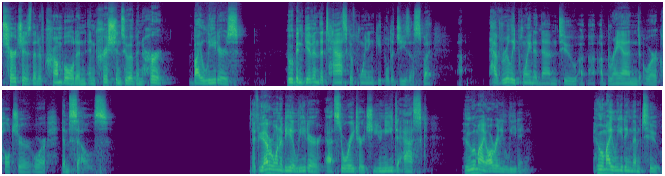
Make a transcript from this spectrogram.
churches that have crumbled and, and Christians who have been hurt by leaders who have been given the task of pointing people to Jesus, but uh, have really pointed them to a, a brand or a culture or themselves. If you ever want to be a leader at Story Church, you need to ask who am I already leading? Who am I leading them to?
